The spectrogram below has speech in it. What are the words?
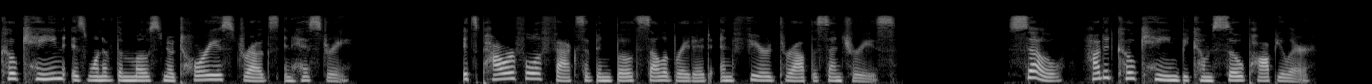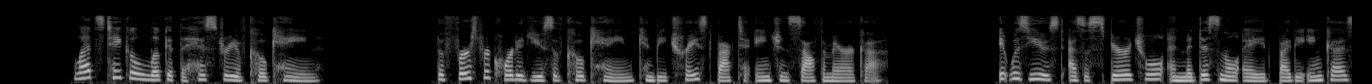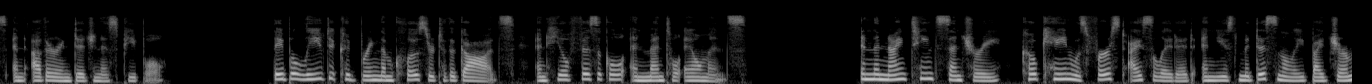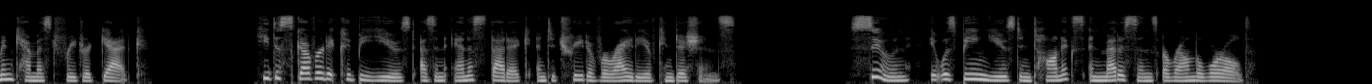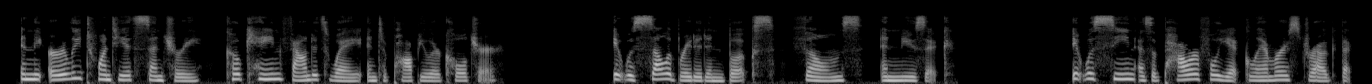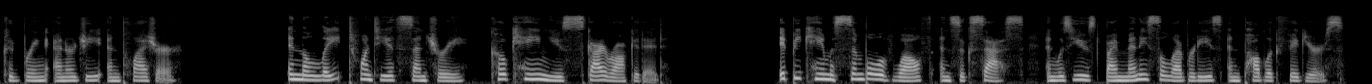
Cocaine is one of the most notorious drugs in history. Its powerful effects have been both celebrated and feared throughout the centuries. So, how did cocaine become so popular? Let's take a look at the history of cocaine. The first recorded use of cocaine can be traced back to ancient South America. It was used as a spiritual and medicinal aid by the Incas and other indigenous people. They believed it could bring them closer to the gods and heal physical and mental ailments. In the 19th century, cocaine was first isolated and used medicinally by German chemist Friedrich Gaedcke. He discovered it could be used as an anesthetic and to treat a variety of conditions. Soon, it was being used in tonics and medicines around the world. In the early 20th century, cocaine found its way into popular culture. It was celebrated in books, films, and music. It was seen as a powerful yet glamorous drug that could bring energy and pleasure. In the late 20th century, cocaine use skyrocketed. It became a symbol of wealth and success and was used by many celebrities and public figures.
